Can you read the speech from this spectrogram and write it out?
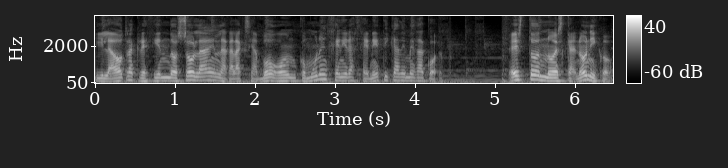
y la otra creciendo sola en la galaxia Bogon como una ingeniera genética de Megacorp. Esto no es canónico,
